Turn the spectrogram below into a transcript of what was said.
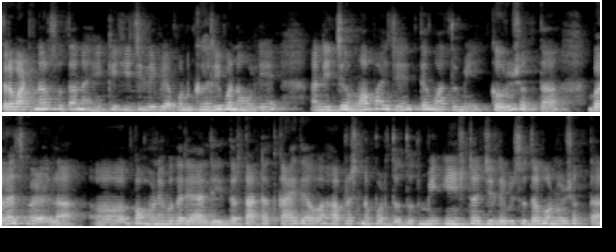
तर वाटणार सुद्धा नाही की ही जिलेबी आपण घरी बनवली आहे आणि जेव्हा पाहिजे तेव्हा तुम्ही करू शकता. बऱ्याच वेळेला पाहुणे वगैरे आली तर ताटात काय द्यावं हा प्रश्न पडतो. तर तुम्ही इन्स्टा जिलेबीसुद्धा बनवू शकता.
